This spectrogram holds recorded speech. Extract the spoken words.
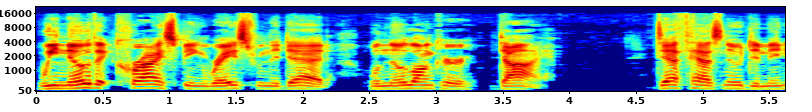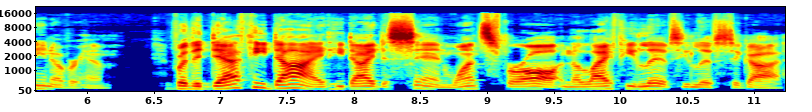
We know that Christ, being raised from the dead, will no longer die. Death has no dominion over him. For the death he died, he died to sin once for all, and the life he lives, he lives to God.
